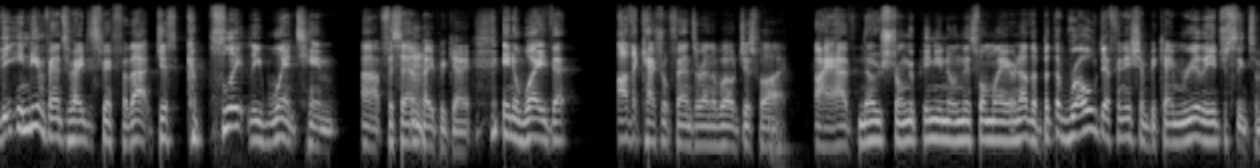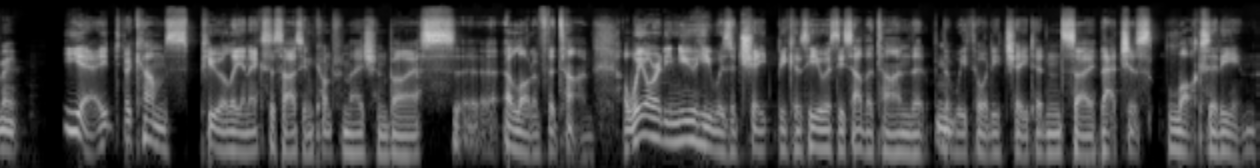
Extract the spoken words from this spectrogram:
The Indian fans who hated Smith for that just completely went him uh, for Hmm. Sandpapergate in a way that other casual fans around the world just were like, I have no strong opinion on this one way or another. But the role definition became really interesting to me. Yeah, it becomes purely an exercise in confirmation bias uh, a lot of the time. We already knew he was a cheat because he was this other time that, that we thought he cheated. And so that just locks it in.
